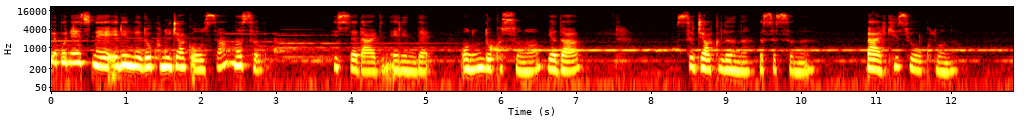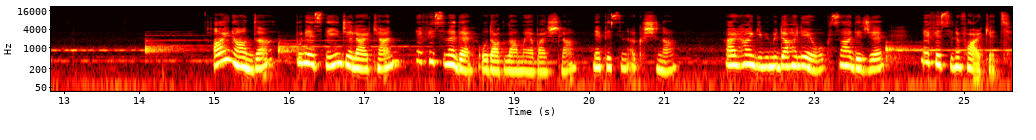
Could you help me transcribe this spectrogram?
Ve bu nesneye elinle dokunacak olsan nasıl hissederdin elinde onun dokusunu ya da sıcaklığını, ısısını, belki soğukluğunu. Aynı anda bu nesneyi incelerken nefesine de odaklanmaya başla. Nefesin akışına. Herhangi bir müdahale yok. Sadece nefesini fark et.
